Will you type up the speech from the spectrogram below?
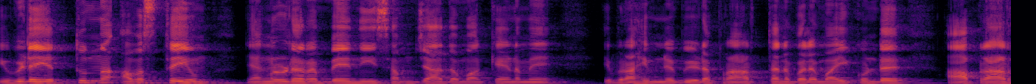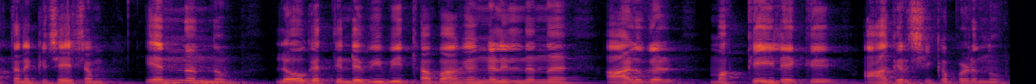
ഇവിടെ എത്തുന്ന അവസ്ഥയും ഞങ്ങളുടെ റബ്ബെ നീ സംജാതമാക്കണമേ. ഇബ്രാഹിം നബിയുടെ പ്രാർത്ഥന ഫലമായിക്കൊണ്ട് ആ പ്രാർത്ഥനയ്ക്ക് ശേഷം എന്നെന്നും ലോകത്തിന്റെ വിവിധ ഭാഗങ്ങളിൽ നിന്ന് ആളുകൾ മക്കയിലേക്ക് ആകർഷിക്കപ്പെടുന്നു.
